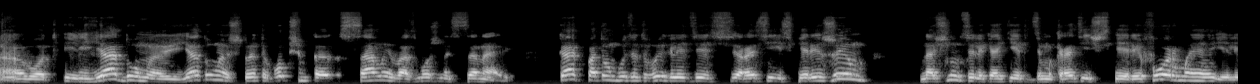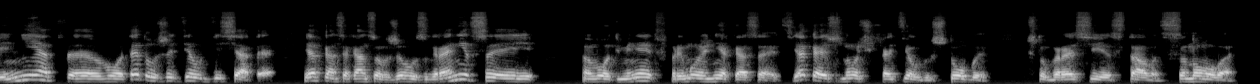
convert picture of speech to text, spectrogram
А, вот. И я думаю, я думаю, что это, в общем-то, самый возможный сценарий. Как потом будет выглядеть российский режим, начнутся ли какие-то демократические реформы или нет, э, вот, это уже дело десятое. Я, в конце концов, живу за границей, вот, меня это впрямую не касается. Я, конечно, очень хотел бы, чтобы, чтобы Россия стала снова,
